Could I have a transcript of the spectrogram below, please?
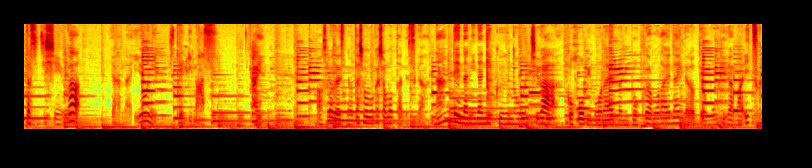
私自身はやらないようにしています。はいおそらくですね私も昔思ったんですがなんで何々君のお家はご褒美もらえるのに僕はもらえないんだろうって思う日が、まあ、いつか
